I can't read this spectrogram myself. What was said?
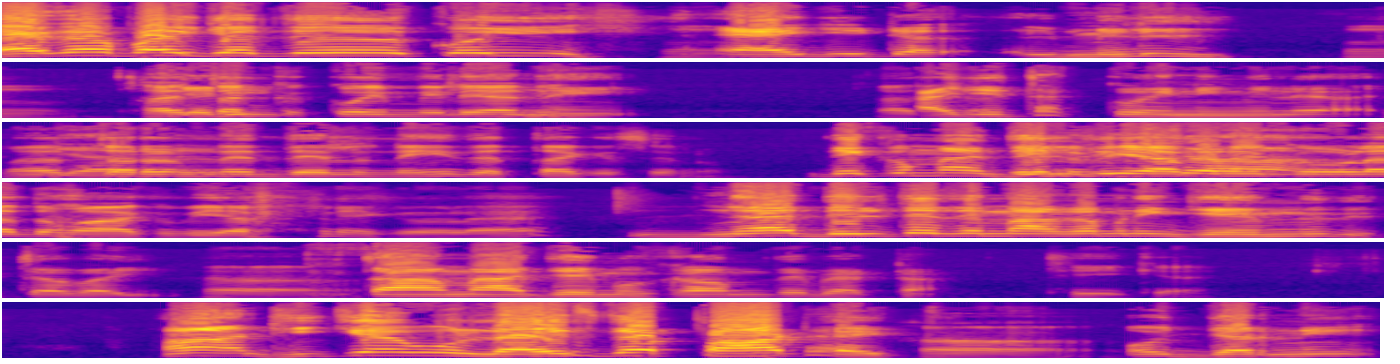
ਹੈਗਾ ਬਾਈ ਜਦ ਕੋਈ ਐਜਿਟ ਮਿਲੀ। ਹੂੰ। ਹਜੇ ਤੱਕ ਕੋਈ ਮਿਲਿਆ ਨਹੀਂ? ਅਜੇ ਤੱਕ ਕੋਈ ਨਹੀਂ ਮਿਲਿਆ। ਮੈਂ ਤਰਨ ਨੇ ਦਿਲ ਨਹੀਂ ਦਿੱਤਾ ਕਿਸੇ ਨੂੰ। ਦੇਖੋ ਮੈਂ ਦਿਲ ਵੀ ਆਪਣੇ ਕੋਲ ਹੈ ਦਿਮਾਗ ਵੀ ਆਪਣੇ ਕੋਲ ਹੈ। ਮੈਂ ਦਿਲ ਤੇ ਦਿਮਾਗ ਆਪਣੀ ਗੇਮ ਨੂੰ ਦਿੱਤਾ ਬਾਈ। ਹਾਂ। ਤਾਂ ਮੈਂ ਅੱਜ ਇਹ ਮੁਕਾਮ ਤੇ ਬੈਠਾ। ਠੀਕ ਹੈ। ਹਾਂ ਠੀਕ ਹੈ ਉਹ ਲਾਈਫ ਦਾ ਪਾਰਟ ਹੈ। ਹਾਂ। ਉਹ ਜਰਨੀ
